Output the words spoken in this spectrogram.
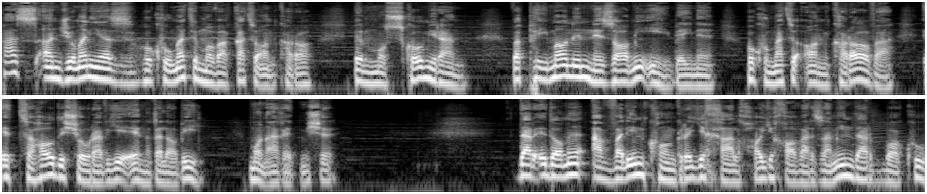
پس انجمنی از حکومت موقت آنکارا به مسکو میرن و پیمان نظامی بین حکومت آنکارا و اتحاد شوروی انقلابی منعقد میشه. در ادامه اولین کنگره خلقهای خاورزمین در باکو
